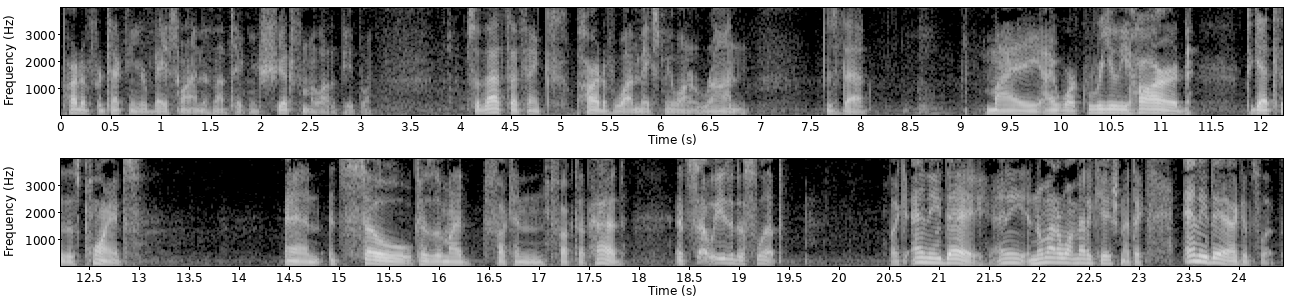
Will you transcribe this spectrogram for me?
Part of protecting your baseline is not taking shit from a lot of people. So that's, I think, part of what makes me want to run, is that my I work really hard to get to this point, and it's so because of my fucking fucked up head. It's so easy to slip. Like any day, any no matter what medication I take, any day I could slip.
